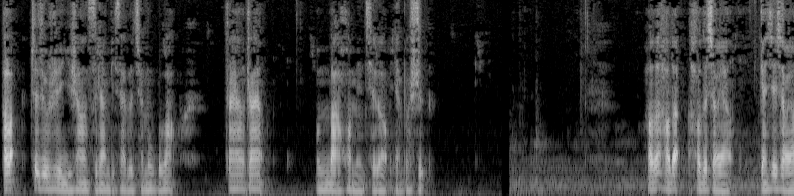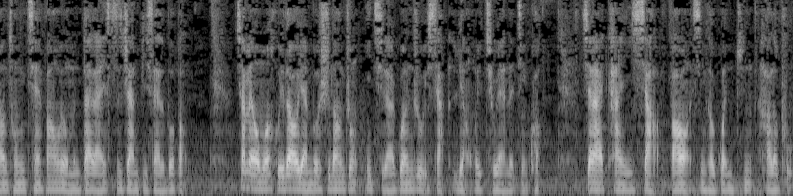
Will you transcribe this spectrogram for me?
好了，这就是以上四站比赛的全部播报。张扬，张扬，我们把画面切到演播室。好的，好的，好的，小杨，感谢小杨从前方为我们带来四站比赛的播报。下面我们回到演播室当中，一起来关注一下两位球员的近况。先来看一下法网新科冠军哈勒普。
